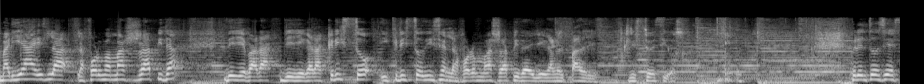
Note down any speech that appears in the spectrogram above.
María es la, forma más rápida de, llevar de llegar a Cristo y Cristo dice en la forma más rápida de llegar al Padre. Cristo es Dios. Pero entonces,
